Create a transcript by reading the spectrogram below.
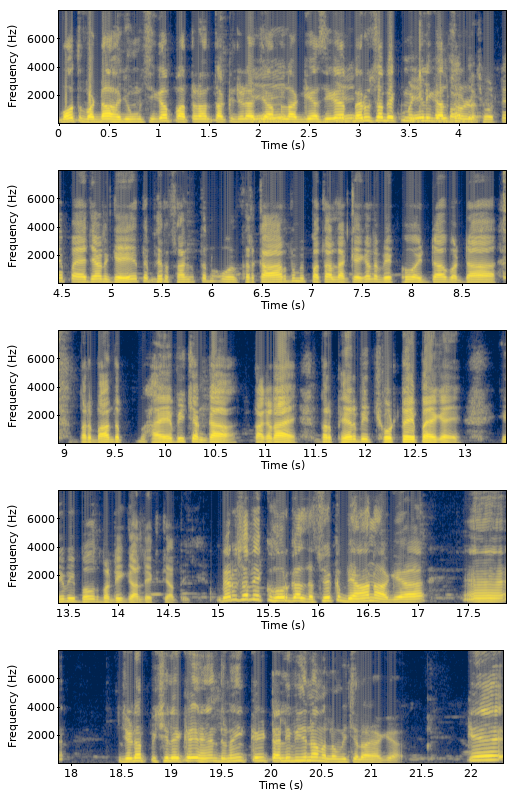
ਬਹੁਤ ਵੱਡਾ ਹਜੂਮ ਸੀਗਾ ਪਾਤੜਾਂ ਤੱਕ ਜਿਹੜਾ ਇਹ- ਜਾਮ ਲੱਗ ਗਿਆ ਸੀਗਾ। ਇਹ- ਬੈਰੂ ਸਾਹਿਬ ਇੱਕ ਮਿੰਟ ਲਈ ਗੱਲ ਸੁਣ ਪ੍ਰਬੰਧ ਲਓ ਛੋਟੇ ਪੈ ਜਾਣਗੇ ਤੇ ਫਿਰ ਸੰਗਤ ਨੂੰ ਉਹ ਸਰਕਾਰ ਨੂੰ ਵੀ ਪਤਾ ਲੱਗੇਗਾ ਨਾ ਵੇਖੋ ਐਡਾ ਵੱਡਾ ਪ੍ਰਬੰਧ ਹੈ ਵੀ ਚੰਗਾ ਤਗੜਾ ਹੈ ਪਰ ਫਿਰ ਵੀ ਛੋਟੇ ਪੈ ਗਏ। ਇਹ ਵੀ ਬਹੁਤ ਵੱਡੀ ਗੱਲ ਇੱਕ ਜਾਂਦੀ ਹੈ। ਬੈਰੂ ਸਾਹਿਬ ਇੱਕ ਹੋਰ ਗੱਲ ਦੱਸੋ ਇੱਕ ਬਿਆਨ ਆ ਗਿਆ ਅਹ, ਜਿਹੜਾ ਪਿਛਲੇ ਕ- ਦਿਨਾਂ ਹੀ ਕਈ ਟੈਲੀਵਿਜ਼ਨਾਂ ਵੱਲੋਂ ਵੀ ਚਲਾਇਆ ਗਿਆ ਕਿ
